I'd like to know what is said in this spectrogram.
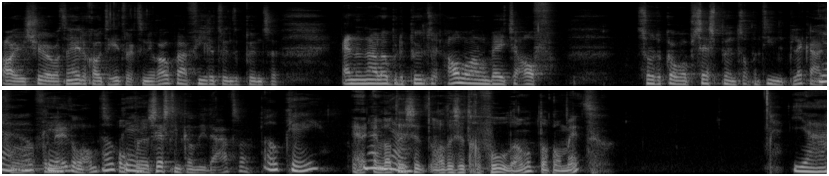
Are You Sure, wat een hele grote hit werd in Europa. 24 punten. En daarna lopen de punten allemaal een beetje af. Zo dan komen we op zes punten op een tiende plek uit Ja, voor, Nederland. Op eh, 16 kandidaten. oké. En, Nou en wat, ja. is het, wat is het gevoel dan op dat moment? Ja.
